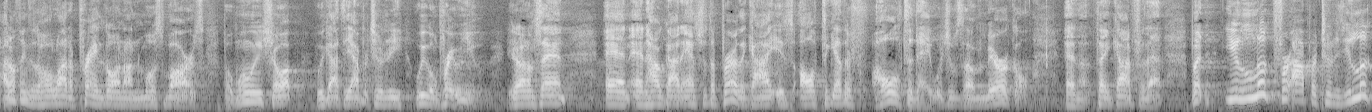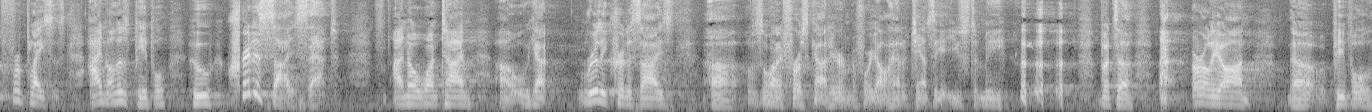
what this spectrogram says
I don't think there's a whole lot of praying going on in most bars, but when we show up, we got the opportunity. We will pray with you. You know what I'm saying? And, and how God answered the prayer. The guy is altogether whole today, which was a miracle. And uh, thank God for that. But you look for opportunities, you look for places. I know there's people who criticize that. I know one time uh, we got really criticized. Uh, it was when I first got here and before y'all had a chance to get used to me. but uh, early on, uh, people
